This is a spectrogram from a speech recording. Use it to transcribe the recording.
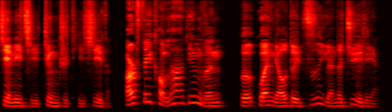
建立起政治体系的，而非靠拉丁文。和官僚对资源的聚敛，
